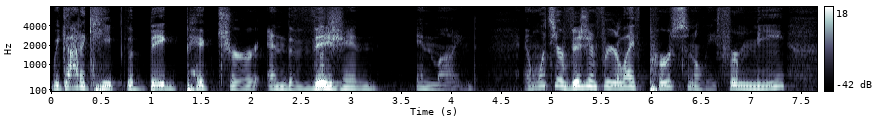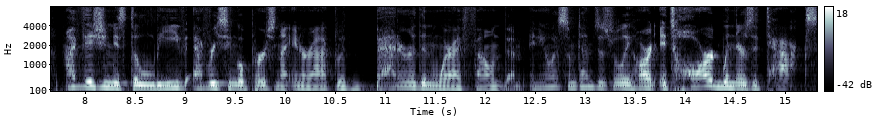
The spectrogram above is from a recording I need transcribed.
We got to keep the big picture and the vision in mind. And what's your vision for your life personally? For me, my vision is to leave every single person I interact with better than where I found them. And you know what? Sometimes it's really hard. It's hard when there's attacks.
